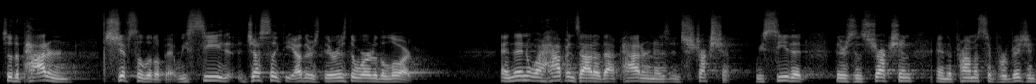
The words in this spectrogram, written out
So the pattern shifts a little bit. We see, just like the others, there is the word of the Lord. And then what happens out of that pattern is instruction. We see that there's instruction and the promise of provision.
